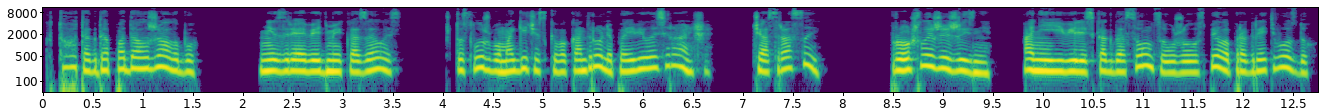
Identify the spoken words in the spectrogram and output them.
Кто тогда подал жалобу? Не зря ведьме казалось, что служба магического контроля появилась раньше час росы. В прошлой же жизни они явились, когда солнце уже успело прогреть воздух,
